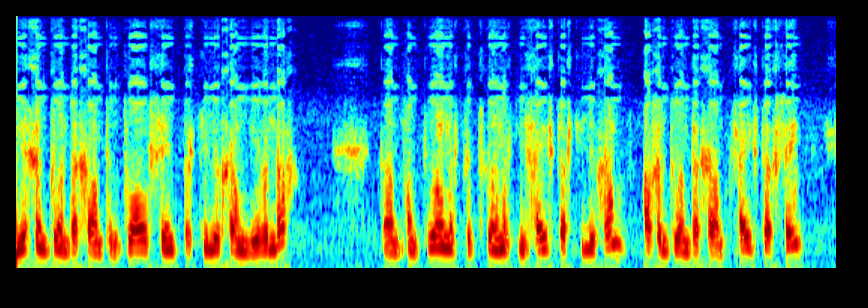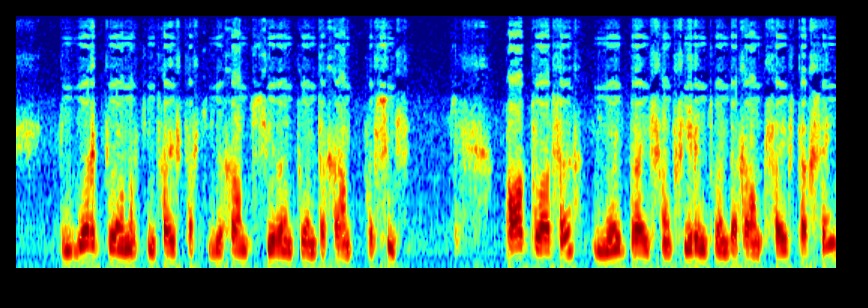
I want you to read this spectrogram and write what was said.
R29.12 per kilogram lewendig. Dan van 200 tot 250 kg, R28.50 en oor 250 kg R27 presies. A-klasse, mooi prys van R24.50.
